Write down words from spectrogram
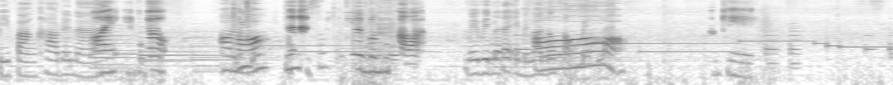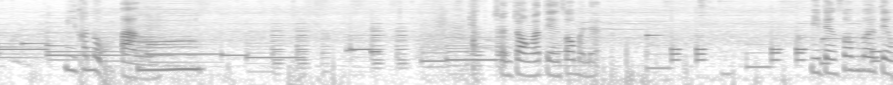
มีฟางข้าวด้วยนะออยเห็นเปล่า อ๋อเหรอเตียงสีส้มที่บนภูเขาอะเมวิทแล้วได้เอเมอรัลด์ตั้งสองเม็ดแหละโอเค มีขนมปังอืมฉันจองแล้วเตียงส้มอันเนี้ยมีเตียงส้มด้วยเตียง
